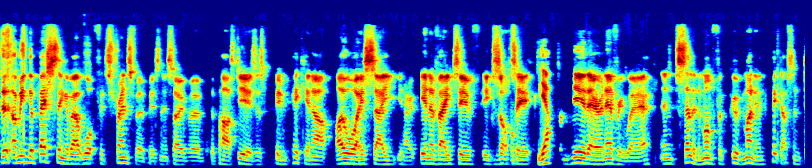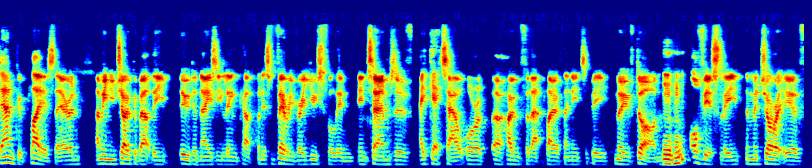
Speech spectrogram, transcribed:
the, I mean, the best thing about Watford's transfer business over the past years has been picking up. I always say, you know, innovative, exotic, yeah. from here, there, and everywhere, and selling them on for good money. And picked up some damn good players there. And I mean, you joke about the Udinese link up, but it's very, very useful in in terms of a get out or a, a home for that player if they need to be moved on. Mm-hmm. Obviously, the majority of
